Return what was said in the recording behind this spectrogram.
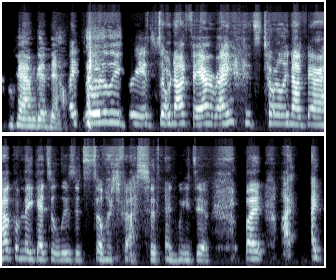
okay, I'm good now. I totally agree. It's so not fair, right? It's totally not fair. How come they get to lose it so much faster than we do? But I, I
